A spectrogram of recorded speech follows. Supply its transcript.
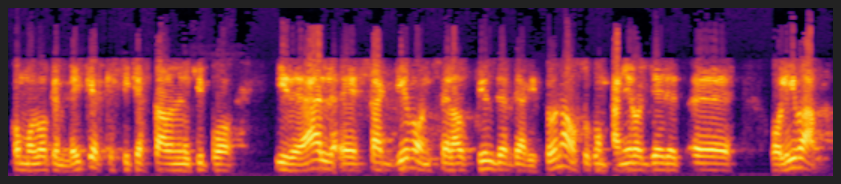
como Loken Baker, que sí que ha estado en el equipo ideal, eh, Zach Gibbons, el outfielder de Arizona, o su compañero Jared eh, Oliva,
